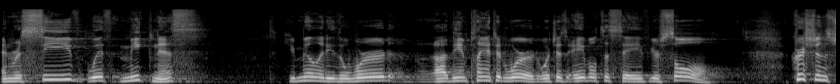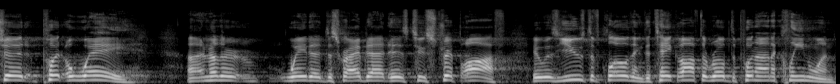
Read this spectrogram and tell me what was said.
and receive with meekness, humility, the word, uh, the implanted word, which is able to save your soul. Christians should put away. Uh, another way to describe that is to strip off. It was used of clothing, to take off the robe, to put on a clean one.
